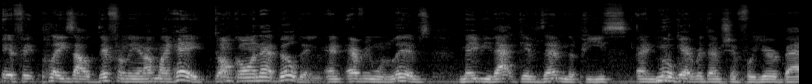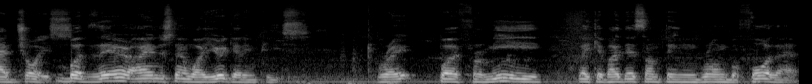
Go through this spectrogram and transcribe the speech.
if it plays out differently and I'm like, hey, don't go in that building, and everyone lives, maybe that gives them the peace and you No, but- get redemption for your bad choice. But there, I understand why you're getting peace, right? But for me, like if I did something wrong before that,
